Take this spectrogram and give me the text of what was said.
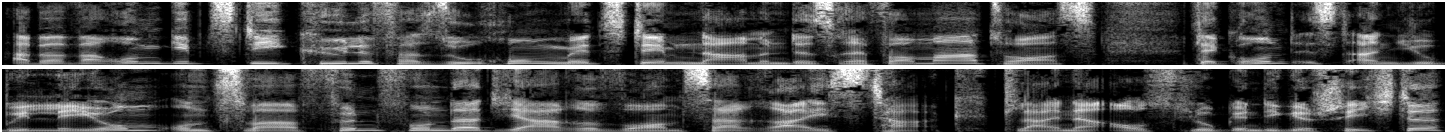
Aber warum gibt's die kühle Versuchung mit dem Namen des Reformators? Der Grund ist ein Jubiläum und zwar 500 Jahre Wormser Reichstag. Kleiner Ausflug in die Geschichte.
